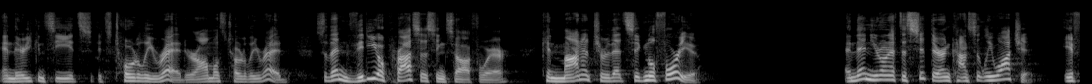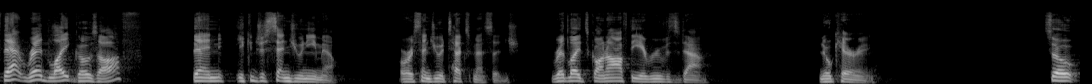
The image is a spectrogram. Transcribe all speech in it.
and there you can see it's it's totally red or almost totally red. So then video processing software can monitor that signal for you. And then you don't have to sit there and constantly watch it. If that red light goes off, then it can just send you an email or send you a text message. Red light's gone off, the Eruv is down. No carrying. So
